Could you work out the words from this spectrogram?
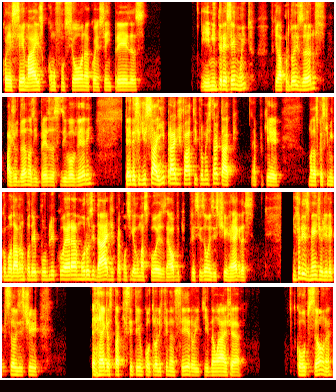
conhecer mais como funciona, conhecer empresas. E me interessei muito. Fiquei lá por dois anos, ajudando as empresas a se desenvolverem. E aí decidi sair para, de fato, ir para uma startup. né? Porque uma das coisas que me incomodava no poder público era a morosidade para conseguir algumas coisas, né? Óbvio que precisam existir regras. Infelizmente, eu diria que precisam existir regras para que se tenha um controle financeiro e que não haja corrupção, né?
